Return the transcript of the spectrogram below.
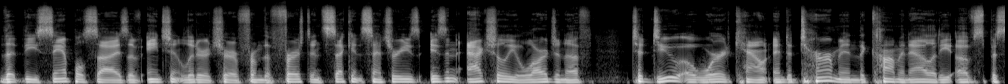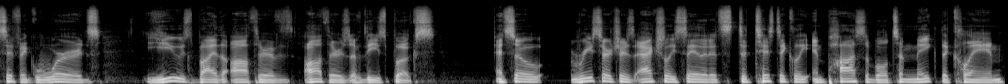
that the sample size of ancient literature from the first and second centuries isn't actually large enough to do a word count and determine the commonality of specific words used by the author of authors of these books. And so researchers actually say that it's statistically impossible to make the claim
